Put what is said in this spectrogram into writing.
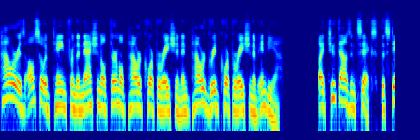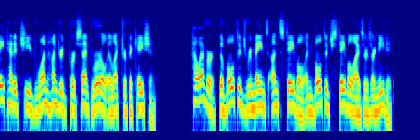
Power is also obtained from the National Thermal Power Corporation and Power Grid Corporation of India. By 2006, the state had achieved 100% rural electrification. However, the voltage remains unstable and voltage stabilizers are needed.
